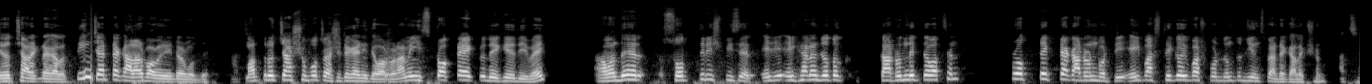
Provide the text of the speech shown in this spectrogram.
এ হচ্ছে আরেকটা কালার তিন চারটা কালার পাবেন এটার মধ্যে। মাত্র চারশো পঁচাশি টাকায় নিতে পারবেন। আমি স্টকটা একটু দেখিয়ে দিই ভাই। আমাদের ছত্রিশ পিসের এই যে এইখানে যত কার্টুন দেখতে পাচ্ছেন প্রত্যেকটা কার্টুন ভর্তি এই পাশ থেকে ওই পাশ পর্যন্ত জিন্স প্যান্টের কালেকশন আচ্ছা।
